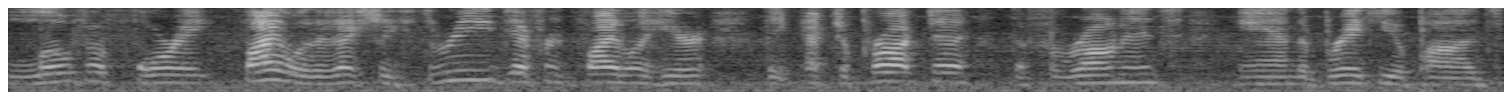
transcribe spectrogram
Lophophorate phyla. There's actually three different phyla here, the Ectoprocta, the Phoronids, and the Brachiopods,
